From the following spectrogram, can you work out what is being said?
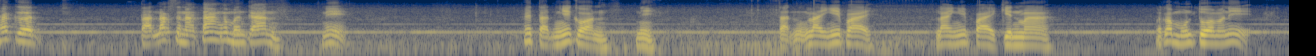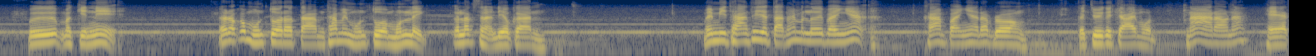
ถ้าเกิดตัดลักษณะตั้งก็เหมือนกัน นี่ ให้ตัดงี้ก่อน นี่ ตัดไล่งี้ไป ไล่งี้ไป กินมา แล้วก็หมุนตัวมานี่ปื๊บมากินนี่ แล้วเราก็หมุนตัวเราตาม ถ้าไม่หมุนตัวหมุนเหล็กก็ลักษณะเดียวกัน ไม่มีทางที่จะตัดให้มันเลยไปเงี้ย ข้ามไปเงี้ยรับรอง กระจุยกระจายหมด หน้าเรานะแหก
